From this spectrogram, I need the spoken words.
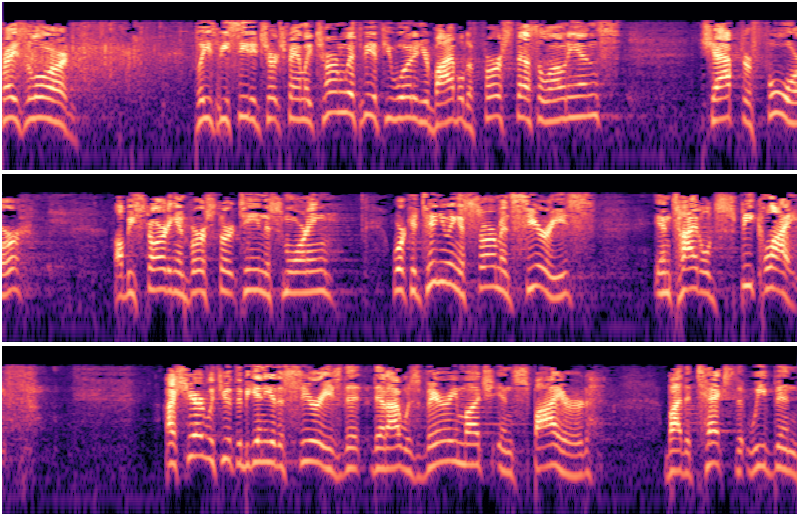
Praise the Lord. Please be seated, church family. Turn with me, if you would, in your Bible to 1 Thessalonians chapter 4. I'll be starting in verse 13 this morning. We're continuing a sermon series entitled Speak Life. I shared with you at the beginning of the series that, that I was very much inspired by the text that we've been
